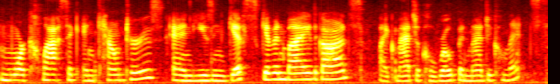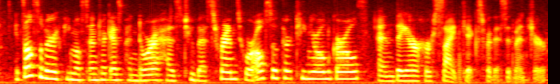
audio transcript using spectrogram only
more classic encounters and using gifts given by the gods, like magical rope and magical nets. It's also very female-centric as Pandora has two best friends who are also 13-year-old girls, and they are her sidekicks for this adventure.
